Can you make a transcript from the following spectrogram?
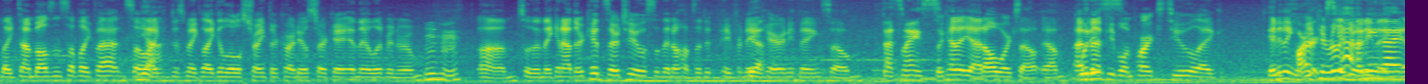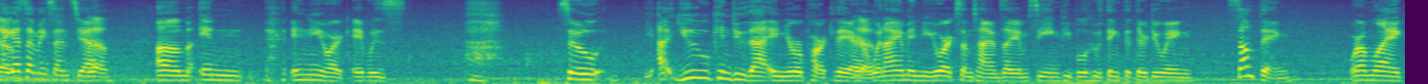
like dumbbells and stuff like that, so I can just make like a little strength or cardio circuit in their living room. Mm-hmm. Um, so then they can have their kids there too, so they don't have to pay for Yeah. daycare or anything. So That's nice. so kind of yeah, it all works out. Yeah, I've What met is- people in parks too. Like In anything parks, you can really yeah, do anything. I mean, I, I guess that makes sense. Yeah. Um, in in New York, it was so uh, you can do that in your park there. Yeah. When I am in New York, sometimes I am seeing people who think that they're doing something, where I'm like,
